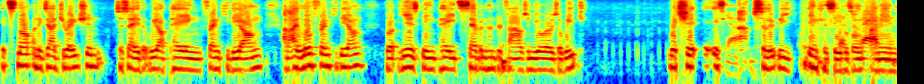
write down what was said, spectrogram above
it's not an exaggeration to say that we are paying Frenkie De Jong, and I love Frenkie De Jong, but he is being paid seven hundred thousand euros a week, which is Yeah. absolutely inconceivable. I mean,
